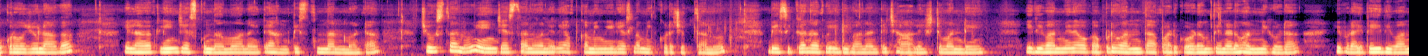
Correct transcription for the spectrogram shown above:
ఒక రోజులాగా ఇలాగ క్లీన్ చేసుకుందాము అని అయితే అనిపిస్తుంది అనమాట చూస్తాను ఏం చేస్తాను అనేది అప్కమింగ్ వీడియోస్లో మీకు కూడా చెప్తాను. బేసిక్గా నాకు ఈ దివాన్ అంటే చాలా ఇష్టం అండి ఈ దివాన్ మీద ఒకప్పుడు అంతా పడుకోవడం తినడం అన్నీ కూడా. ఇప్పుడైతే ఈ దివాన్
